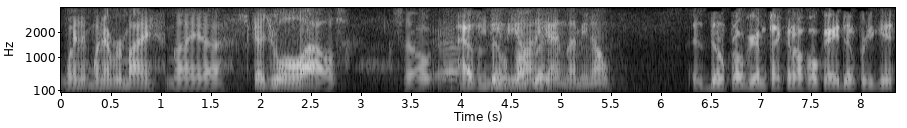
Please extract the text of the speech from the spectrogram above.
when, whenever my my uh, schedule allows. So, uh, how's the dental need me on program? again? Let me know. Is the dental program taking off okay? Doing pretty good?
